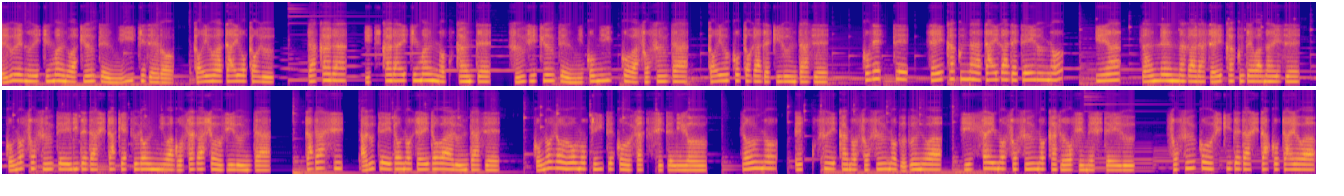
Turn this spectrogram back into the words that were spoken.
ln1 万は9.210という値を取る。だから、1から1万の区間で、数字9.2個に1個は素数だ、ということができるんだぜ。これって、正確な値が出ているの？いや、残念ながら正確ではないぜ。この素数定理で出した結論には誤差が生じるんだ。ただし、ある程度の精度はあるんだぜ。この表を用いて考察してみよう。表の、x 以下の素数の部分は、実際の素数の数を示している。素数公式で出した答えは、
